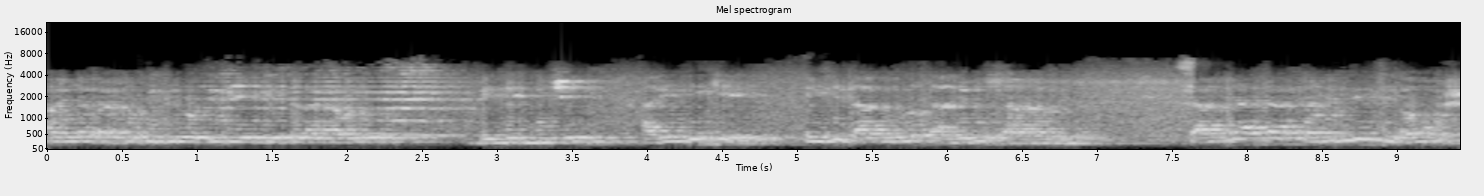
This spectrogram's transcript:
হয়ে যাবার পর বিগ্রহ দিয়ে গেতে রাখা হলো বেদের নিচে আর এদিকে এই যে দাগুলো তাদেরও স্নান হবে সানযাত্রার পরের থেকে অবশ্য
